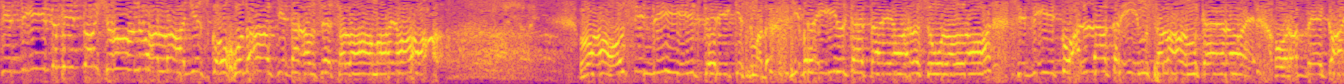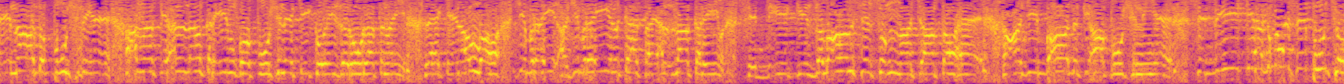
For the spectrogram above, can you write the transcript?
صدیق بھی تو شان والا، جس کو خدا کی طرف سے سلام آیا۔ واہ صدیق تیری قسمت ابراہیل کہتا ہے، یا رسول اللہ، صدیق کو اللہ کریم سلام کہہ رہا ہے اور اب کائنات پوچھتے ہیں، حالانکہ اللہ کریم کو پوچھنے کی کوئی ضرورت نہیں، لیکن اللہ جبرائیل جبرائیل کہتا ہے، اللہ کریم صدیق کی زبان سے سننا چاہتا ہے ہاں جی بات کیا پوچھنی ہے؟ صدیق کے اکبر سے پوچھو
